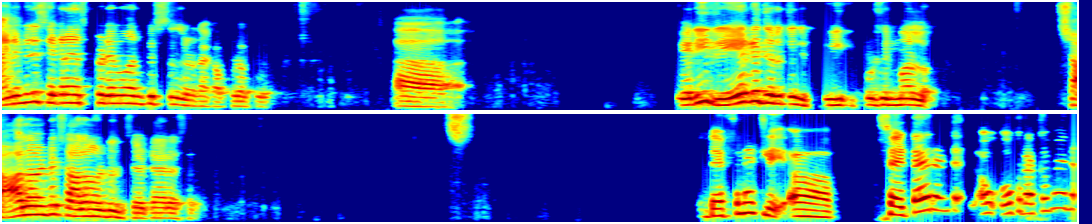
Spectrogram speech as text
ఆయన మీద సెటర్ వేసుకోవడేమో అనిపిస్తుంది కూడా నాకు అప్పుడప్పుడు. వెరీ రేర్గా జరుగుతుంది ఇప్పుడు సినిమాల్లో. చాలా అంటే చాలా ఉంటుంది సెటైర్ అసలు. డెఫినెట్లీ సెటైర్ అంటే ఒక రకమైన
